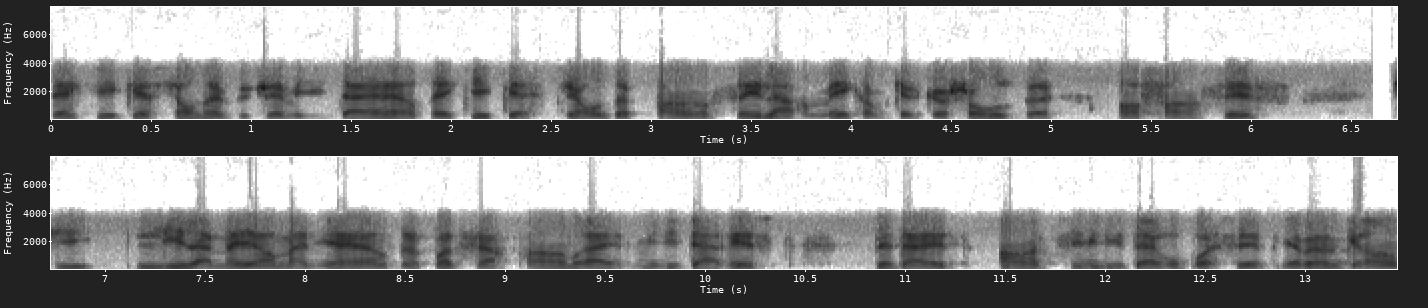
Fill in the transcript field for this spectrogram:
dès qu'il est question d'un budget militaire, dès qu'il est question de penser l'armée comme quelque chose d'offensif. Puis la meilleure manière de ne pas te faire prendre à être militariste, c'est d'être anti-militaire au possible. Il y avait un grand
